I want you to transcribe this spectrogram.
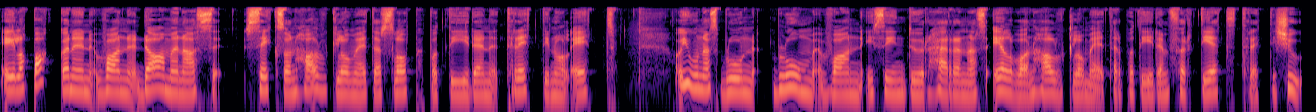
Eila Pakkanen vann damernas 6,5 km lopp på tiden 30.01 och Jonas Blom, Blom vann i sin tur herrarnas 11,5 kilometer på tiden 41.37.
